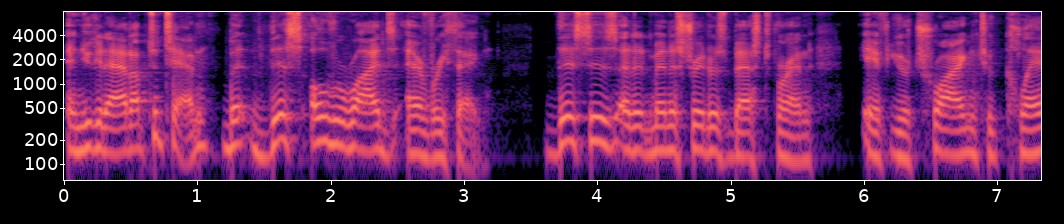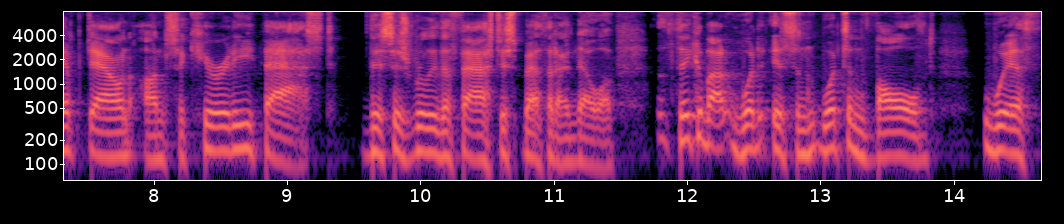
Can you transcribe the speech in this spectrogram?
And you can add up to 10, but this overrides everything. This is an administrator's best friend if you're trying to clamp down on security fast this is really the fastest method I know of. Think about what is what's involved with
